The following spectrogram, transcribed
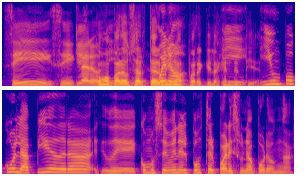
Sí, sí, claro. Como Y- para usar términos bueno, para que la gente y, entienda. Y un poco la piedra de cómo se ve en el póster parece una poronga.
